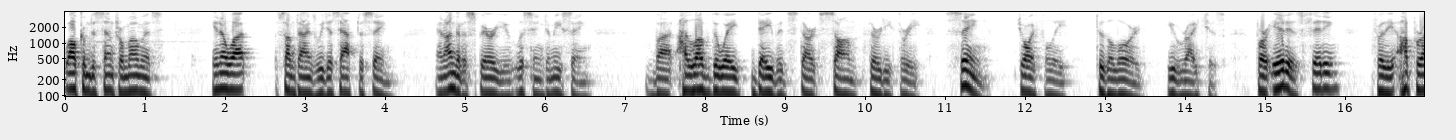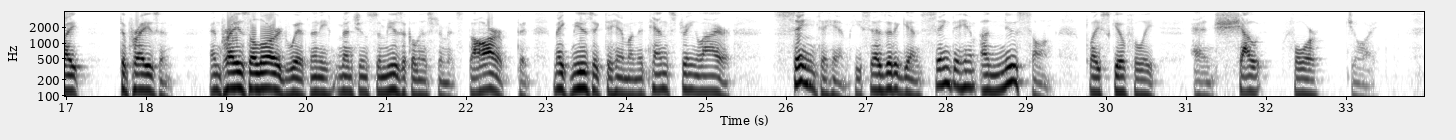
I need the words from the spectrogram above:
Welcome to Central Moments. You know what? Sometimes we just have to sing. And I'm going to spare you listening to me sing. But I love the way David starts Psalm 33. Sing joyfully to the Lord, you righteous, for it is fitting for the upright to praise him. And praise the Lord with, then he mentions some musical instruments, the harp, and make music to him on the 10 string lyre. Sing to him, he says it again, sing to him a new song play skillfully, and shout for joy.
